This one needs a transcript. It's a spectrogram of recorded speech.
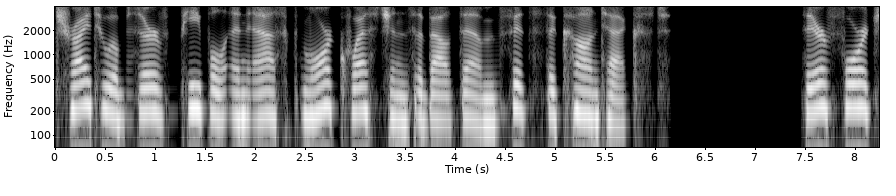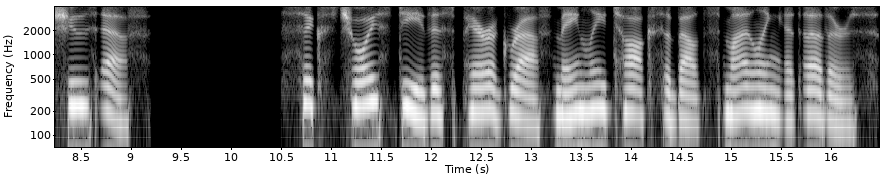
try to observe people and ask more questions about them fits the context. Therefore choose F. 6 Choice D This paragraph mainly talks about smiling at others.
